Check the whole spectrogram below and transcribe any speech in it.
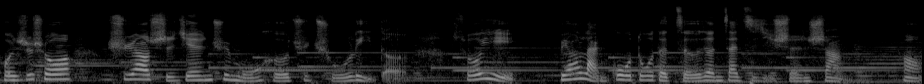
或者是说需要时间去磨合、去处理的。所以不要揽过多的责任在自己身上，好。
